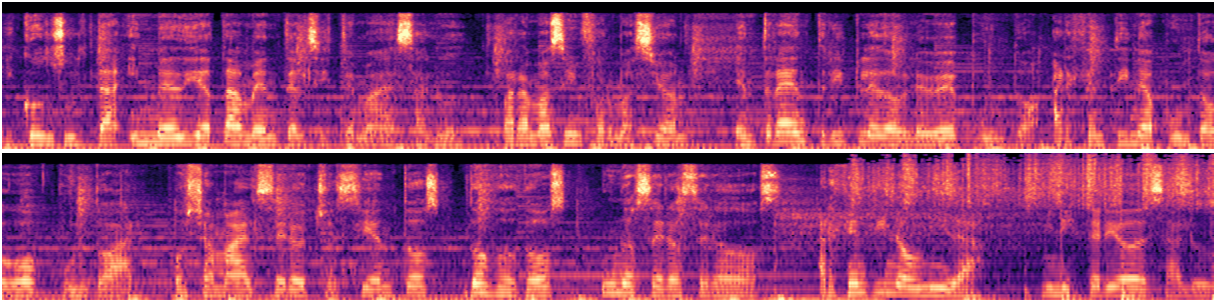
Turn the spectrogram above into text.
y consulta inmediatamente el sistema de salud. Para más información, entra en www.argentina.gov.ar o llama al 0800 222 1002. Argentina Unida, Ministerio de Salud,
